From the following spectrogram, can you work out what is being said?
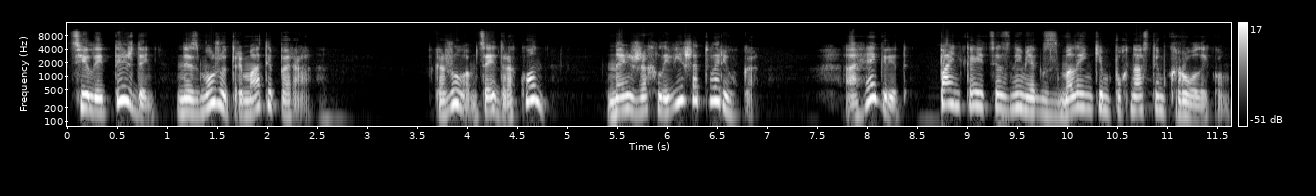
цілий тиждень не зможу тримати пера. Кажу вам, цей дракон найжахливіша тварюка, а Гегрід панькається з ним, як з маленьким пухнастим кроликом.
